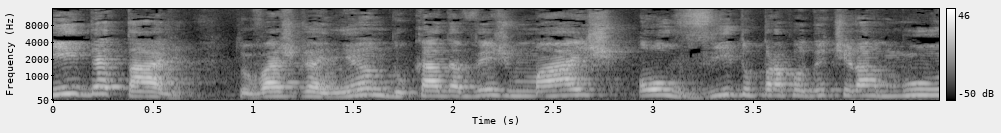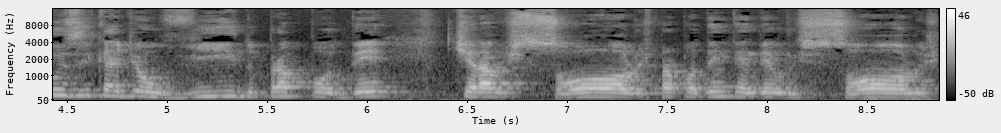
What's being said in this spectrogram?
e detalhe, tu vais ganhando cada vez mais ouvido para poder tirar música de ouvido, para poder tirar os solos, para poder entender os solos,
